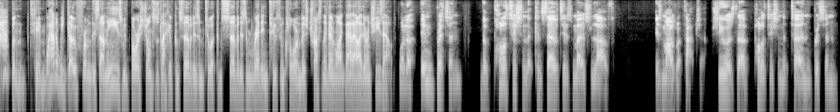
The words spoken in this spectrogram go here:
happened, Tim? How do we go from this unease with Boris Johnson's lack of conservatism to a conservatism red in tooth and claw and Liz Truss, and they don't like that either, and she's out? Well, look, in Britain, the politician that conservatives most love is Margaret Thatcher. She was the politician that turned Britain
